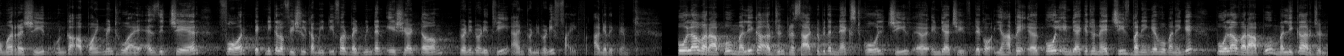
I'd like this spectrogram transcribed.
ओमर रशीद उनका अपॉइंटमेंट हुआ है as the chair for technical official committee for badminton Asia term 2023 and 2025 आगे देखते हैं। Polavarapu Mallikarjuna Prasad to be the next coal chief India chief देखो यहाँ पे कोल uh, इंडिया के जो नए चीफ बनेंगे वो बनेंगे पोला वरापू मलिका अर्जुन।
